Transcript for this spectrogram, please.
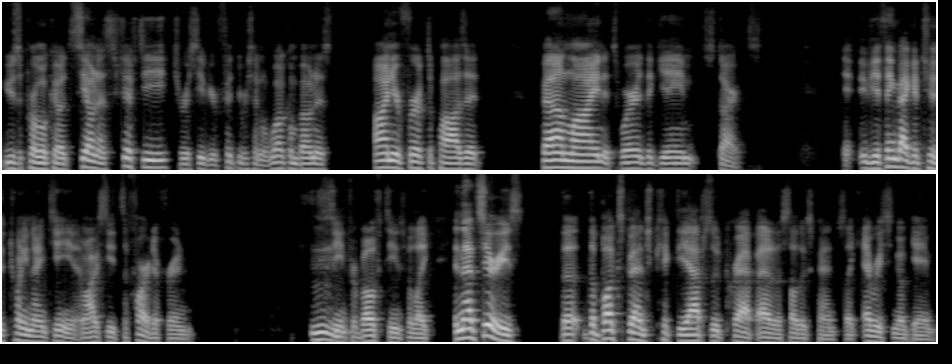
Use the promo code CLNS50 to receive your 50% welcome bonus on your first deposit. Bet online, it's where the game starts. If you think back to 2019, and obviously it's a far different Mm. scene for both teams, but like in that series, the the Bucks bench kicked the absolute crap out of the Celtics bench, like every single game.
